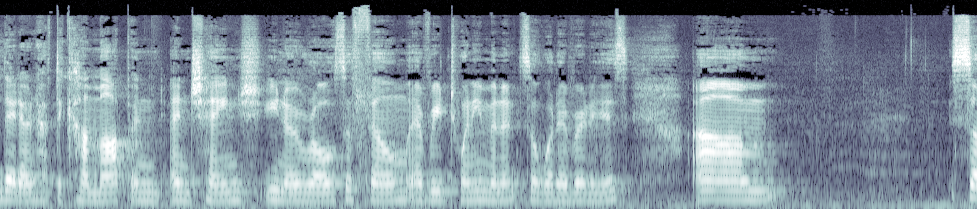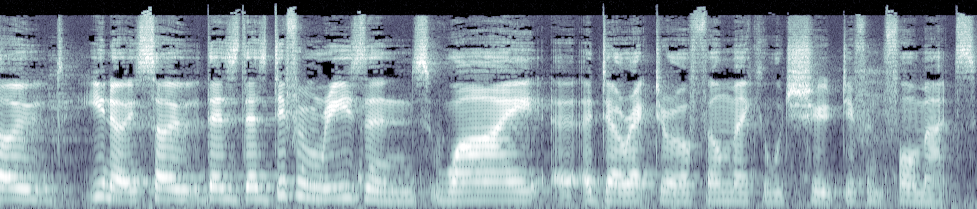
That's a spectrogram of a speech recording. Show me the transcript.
they don't have to come up and, and change, you know, rolls of film every 20 minutes or whatever it is. Um, so you know, so there's there's different reasons why a, director or a filmmaker would shoot different formats,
